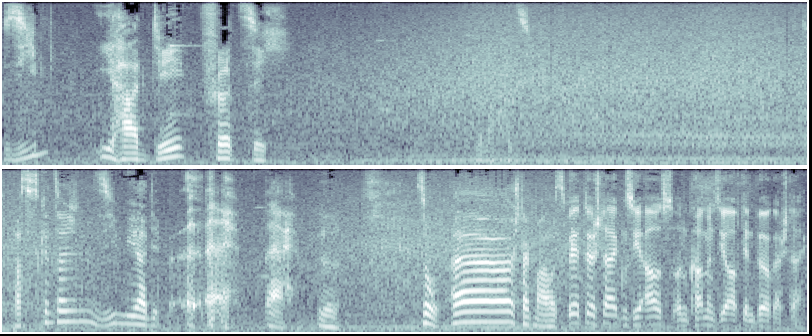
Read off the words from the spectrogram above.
7 IHD 40. Warte mal kurz. Passt das Kennzeichen? 7 IHD. Äh, äh, äh. So, äh, steig mal aus. Bitte steigen Sie aus und kommen Sie auf den Bürgersteig.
